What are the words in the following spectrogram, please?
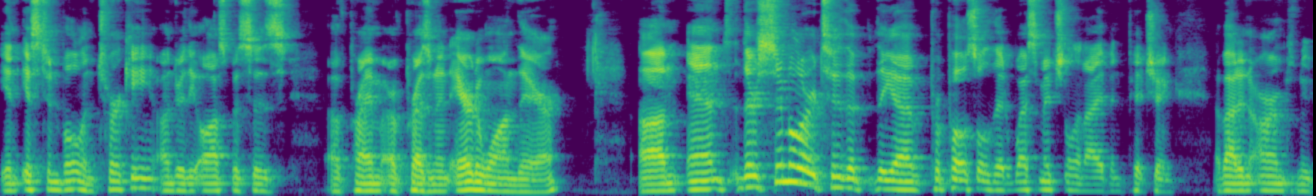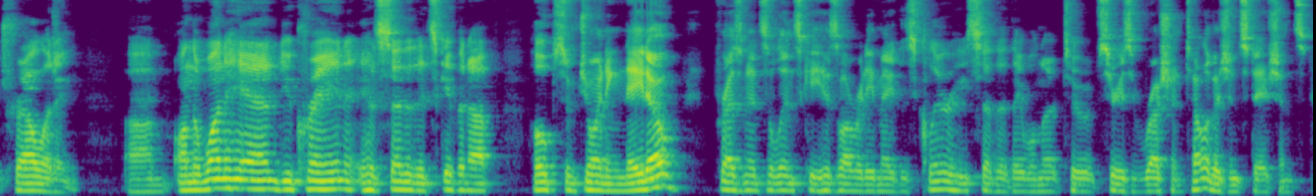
in Istanbul and Turkey under the auspices of, Prime, of President Erdogan there. Um, and they're similar to the, the uh, proposal that Wess Mitchell and I have been pitching about an armed neutrality. Um, on the one hand, Ukraine has said that it's given up hopes of joining NATO. President Zelensky has already made this clear. He said that they will note to a series of Russian television stations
